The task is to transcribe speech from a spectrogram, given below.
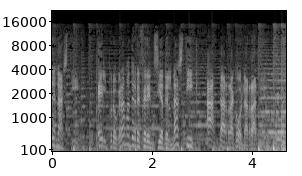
Sempre Nàstic, el programa de referència del Nàstic a Tarragona Ràdio.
